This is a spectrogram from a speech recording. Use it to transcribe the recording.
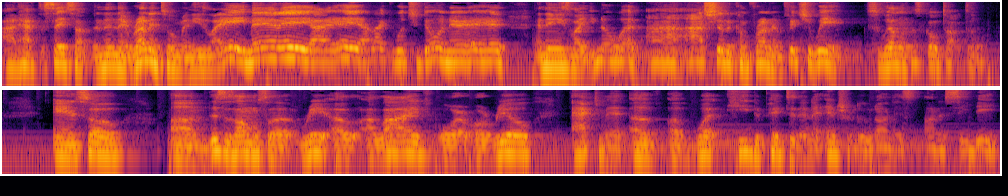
I'd have to say something and then they run into him and he's like hey man hey I, hey I like what you're doing there hey, hey. and then he's like you know what I I should have confronted him fix your wig Sue Ellen let's go talk to him and so um, this is almost a, re- a, a live or, or real actment of, of what he depicted in the interlude on his on his CD.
